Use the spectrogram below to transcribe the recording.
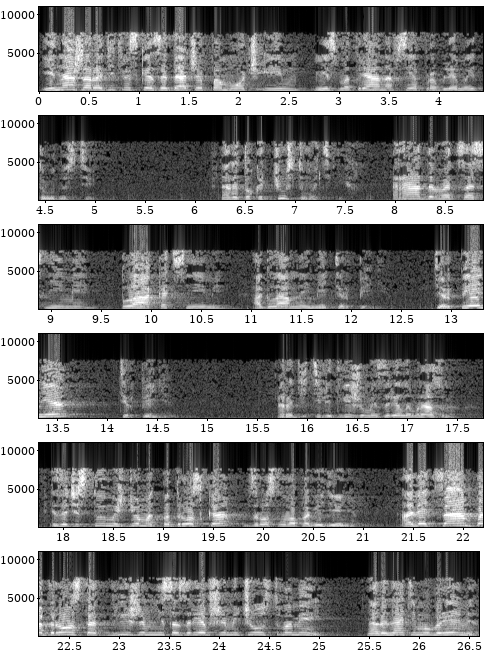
И наша родительская задача помочь им, несмотря на все проблемы и трудности. Надо только чувствовать их, радоваться с ними, плакать с ними, а главное иметь терпение. Терпение, терпение. Родители движимы зрелым разумом. И зачастую мы ждем от подростка взрослого поведения – а ведь сам подросток движим несозревшими чувствами. Надо дать ему время,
